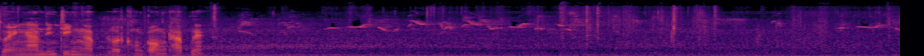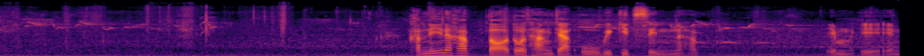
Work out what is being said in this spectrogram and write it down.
สวยงามจริง ๆ ครับ รถของกองทัพเนี่ย คันนี้นะครับ ต่อตัวถังจากอู่วิกิตสินนะครับ M A N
